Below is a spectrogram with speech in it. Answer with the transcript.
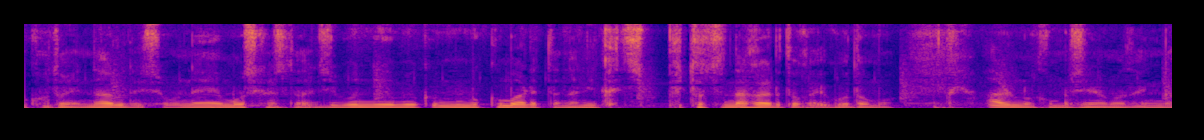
ことになるでしょうね。もしかしたら自分に埋め込まれた何かチップとつながるとかいうこともあるのかもしれませんが、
